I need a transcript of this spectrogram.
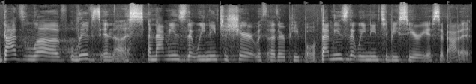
God's love lives in us, and that means that we need to share it with other people. That means that we need to be serious about it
